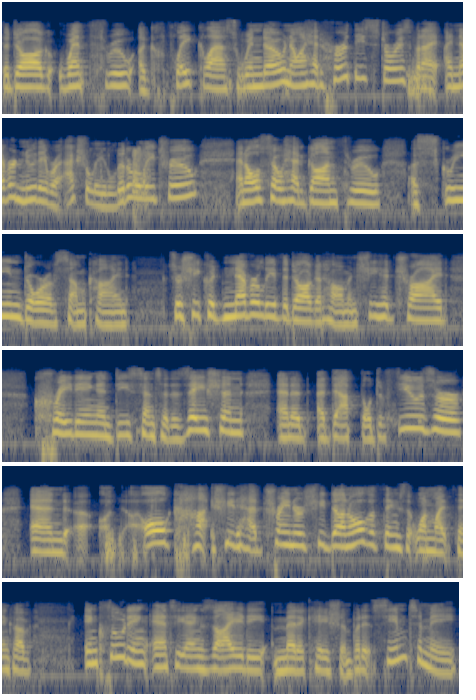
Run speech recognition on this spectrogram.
the dog went through a plate glass window. Now, I had heard these stories, but I, I never knew they were actually literally true, and also had gone through a screen door of some kind. So she could never leave the dog at home, and she had tried crating and desensitization and a Adaptil diffuser and uh, all ki- she'd had trainers she'd done all the things that one might think of including anti anxiety medication. But it seemed to me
